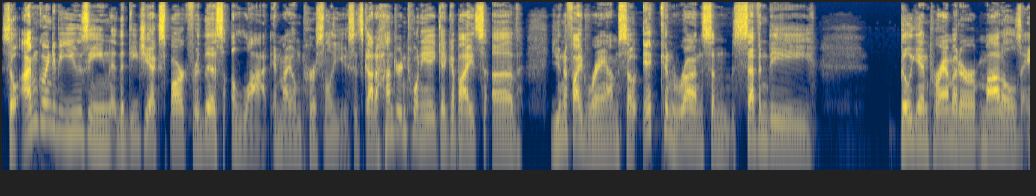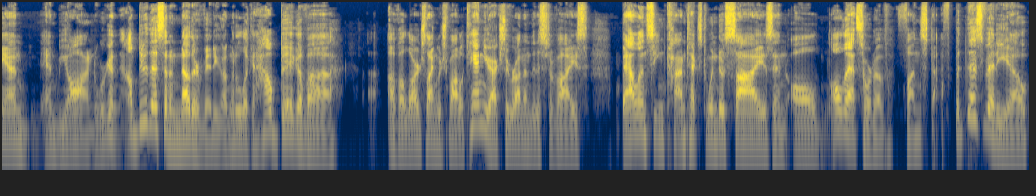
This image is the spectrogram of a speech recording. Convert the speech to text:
So I'm going to be using the DGX Spark for this a lot in my own personal use. It's got 128 gigabytes of unified RAM, so it can run some 70 billion parameter models and and beyond. We're gonna I'll do this in another video. I'm gonna look at how big of a of a large language model can you actually run on this device, balancing context window size and all all that sort of fun stuff. But this video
